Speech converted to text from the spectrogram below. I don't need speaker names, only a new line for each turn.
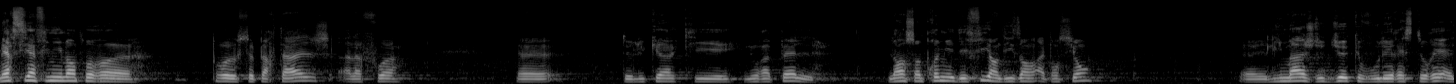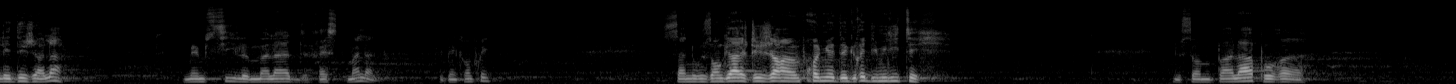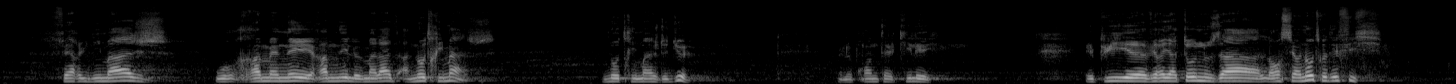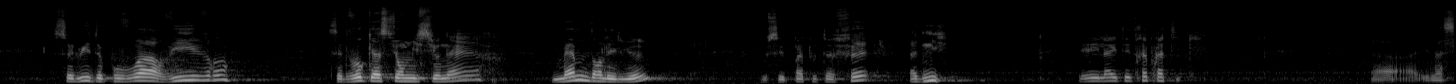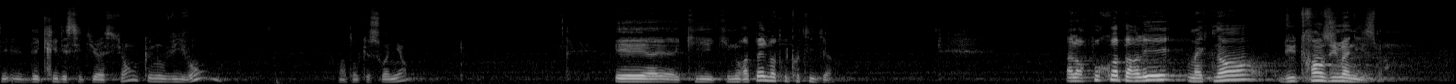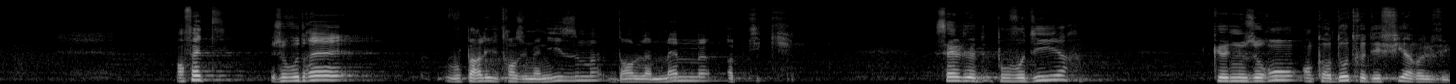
Merci infiniment pour, euh, pour ce partage, à la fois euh, de Lucas qui nous rappelle, lance un premier défi en disant attention, euh, l'image de Dieu que vous voulez restaurer, elle est déjà là, même si le malade reste malade. J'ai bien compris. Ça nous engage déjà à un premier degré d'humilité. Nous ne sommes pas là pour faire une image ou ramener, ramener le malade à notre image, notre image de Dieu, le prendre tel qu'il est. Et puis euh, Veriato nous a lancé un autre défi, celui de pouvoir vivre cette vocation missionnaire, même dans les lieux où ce n'est pas tout à fait admis. Et il a été très pratique. Euh, il a décrit des situations que nous vivons en tant que soignants et euh, qui, nous rappellent notre quotidien. Alors pourquoi parler maintenant du transhumanisme? En fait, je voudrais vous parler du transhumanisme dans la même optique. Celle pour vous dire que nous aurons encore d'autres défis à relever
